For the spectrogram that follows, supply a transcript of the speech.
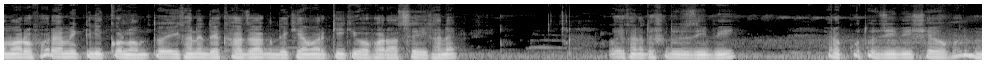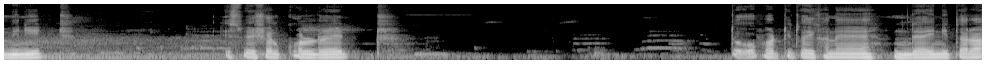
আমার অফারে আমি ক্লিক করলাম, তো এখানে দেখা যাক, দেখি আমার কি কি অফার আছে এখানে। এখানে তো শুধু জিবি এখানে কত জিবি সে offer minute special call rate তো অফারটি তো এখানে দেয়নি তারা।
